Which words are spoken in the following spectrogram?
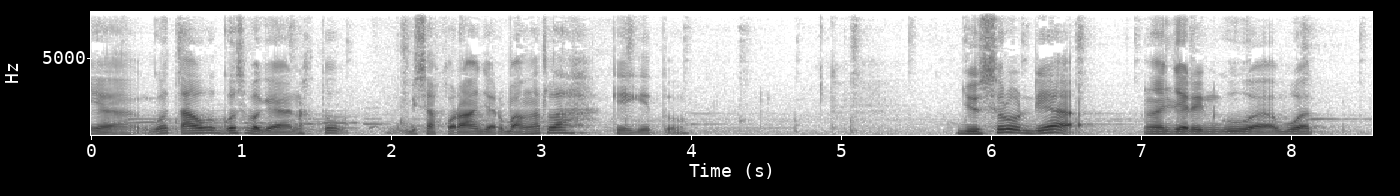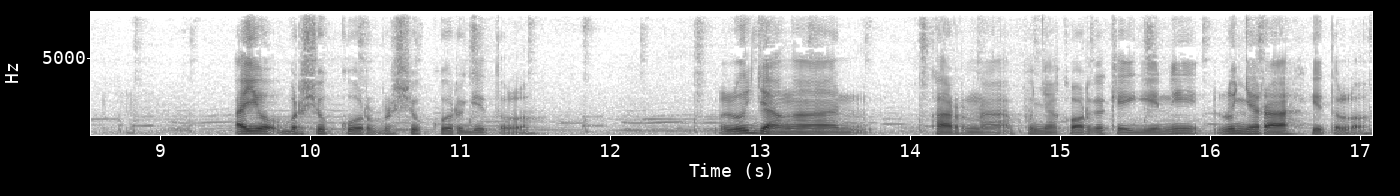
ya gue tahu gue sebagai anak tuh bisa kurang ajar banget lah kayak gitu justru dia ngajarin gue buat ayo bersyukur bersyukur gitu loh. Lu jangan karena punya keluarga kayak gini lu nyerah gitu loh.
